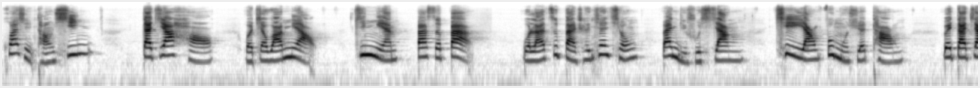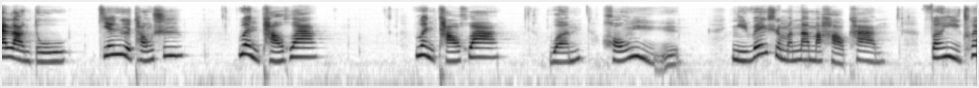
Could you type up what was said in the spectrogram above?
唤醒童心。大家好，我叫王淼，今年八岁半，我来自百城千穷万里书香庆阳父母学堂，为大家朗读今日唐诗《问桃花》。问桃花，文红雨，你为什么那么好看？风一吹，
